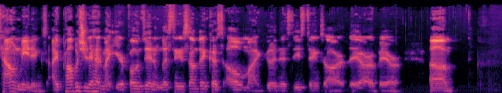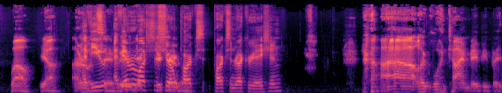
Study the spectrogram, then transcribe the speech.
Town meetings. I probably should have had my earphones in and listening to something because oh my goodness, these things are they are a bear. Um, wow, yeah. I don't Have you have but you ever watched the show terrible. Parks Parks and Recreation? uh, like one time maybe, but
